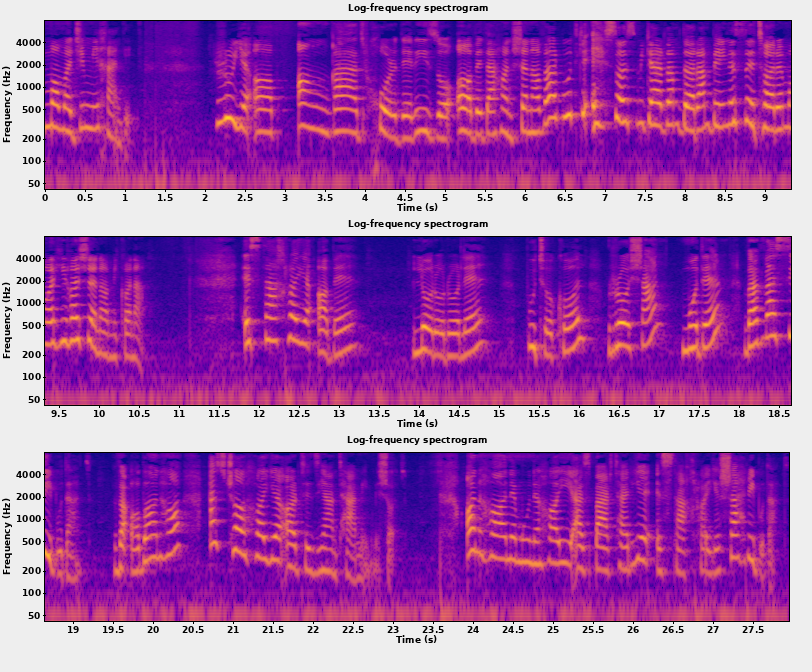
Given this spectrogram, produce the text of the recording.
ماماجی میخندید. روی آب آنقدر خوردریز و آب دهان شناور بود که احساس می‌کردم دارم بین ستاره ماهی ها شنا می‌کنم. استخرای آبه لوروروله بوتوکل روشن مدرن و وسیع بودند و آب آنها از چاه های آرتزیان تعمین می‌شد. آنها نمونه هایی از برتری استخرهای شهری بودند.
